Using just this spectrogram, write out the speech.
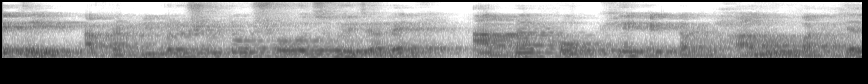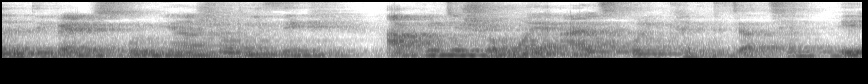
এতে আপনার প্রিপারেশনটাও সহজ হয়ে যাবে। আপনার পক্ষে একটা ভালো বা হেলদি ব্যান্ড স্কোর নিয়ে আসাও ইজি আপনি যে সময়ে আইএলস পরীক্ষা দিতে যাচ্ছেন, এই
